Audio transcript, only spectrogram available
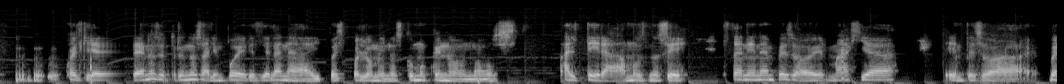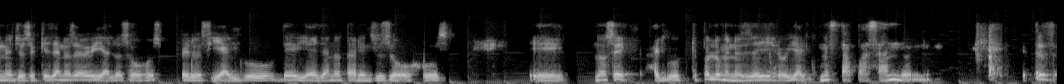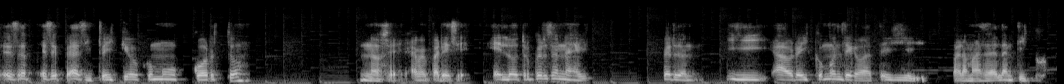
cualquiera de nosotros nos salen poderes de la nada y pues por lo menos como que no nos alteramos, no sé. Esta nena empezó a ver magia, empezó a, bueno, yo sé que ella no se veía los ojos, pero sí algo debía ella notar en sus ojos. Eh, no sé, algo que por lo menos ella dijeron, oye, algo me está pasando. Entonces, ese pedacito ahí quedó como corto. No sé, me parece. El otro personaje, perdón, y ahora hay como el debate y para más adelantico,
